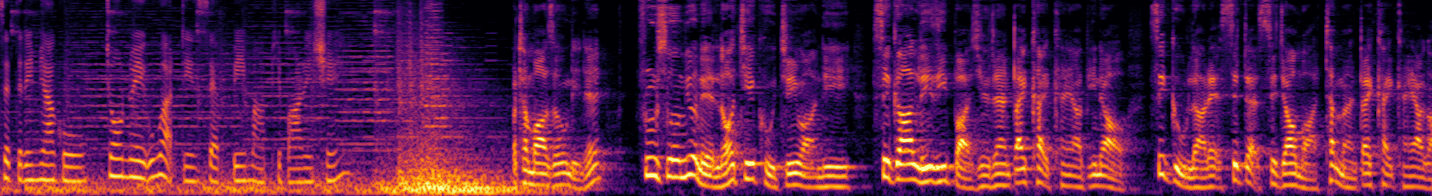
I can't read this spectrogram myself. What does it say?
စစ်တရင်များကိုကျော်နွေဦးကတင်ဆက်ပေးမှာဖြစ်ပါတယ်ရှင်။ပထမဆုံးအနေနဲ့ဖရူဆိုမြို့နယ်လောကျေးခုကျေးရွာအနီးစစ်ကား၄စီးပါရရန်တိုက်ခိုက်ခံရပြီးနောက်စစ်ကူလာတဲ့စစ်တပ်စစ်ကြောင်းမှာထပ်မံတိုက်ခိုက်ခံရက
